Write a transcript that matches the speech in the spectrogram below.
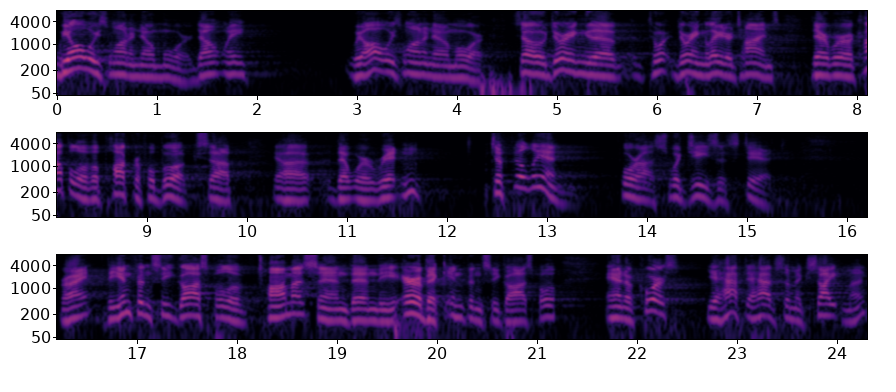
we always want to know more, don't we? We always want to know more. So, during, the, during later times, there were a couple of apocryphal books uh, uh, that were written to fill in for us what Jesus did. Right? The infancy gospel of Thomas and then the Arabic infancy gospel. And of course, you have to have some excitement.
